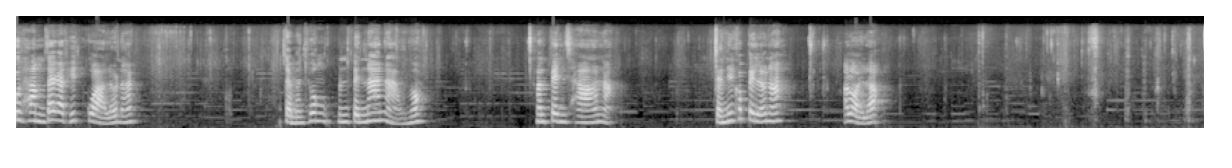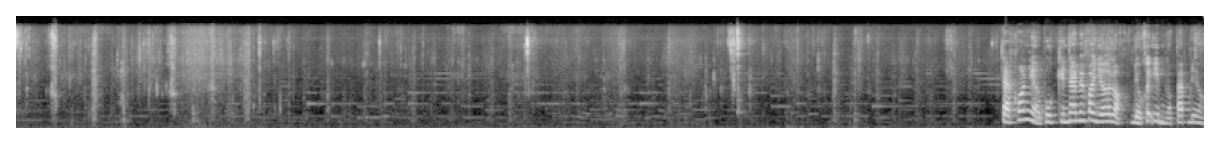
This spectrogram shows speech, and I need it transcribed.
พูดทำได้อาทิตย์กว่าแล้วนะ แต่มันช่วงมันเป็นหน้าหนาวเนาะมันเป็นช้าน่ะ แต่นี่ก็เป็นแล้วนะ อร่อยแล้วแต่ข้าวเหนียวปูกินได้ไม่ค่อยเยอะหรอก เดี๋ยวก็อิ่มหรอกแป๊บเดียว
